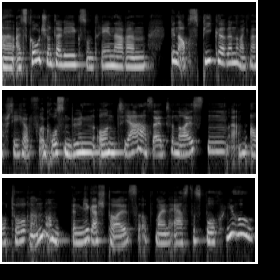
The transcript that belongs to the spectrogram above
äh, als Coach unterwegs und Trainerin, bin auch Speakerin, manchmal stehe ich auf großen Bühnen und ja, seit neuestem ähm, Autorin und bin mega stolz auf mein erstes Buch. Juhu!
